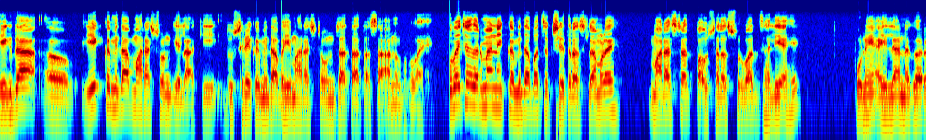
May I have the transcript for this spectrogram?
एकदा एक कमी दाब महाराष्ट्राहून गेला की दुसरे कमी दाबही महाराष्ट्राहून जातात असा अनुभव आहे. गोव्याच्या दरम्यान एक कमी दाबाचं क्षेत्र असल्यामुळे महाराष्ट्रात पावसाला सुरुवात झाली आहे. पुणे अहिल्यानगर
